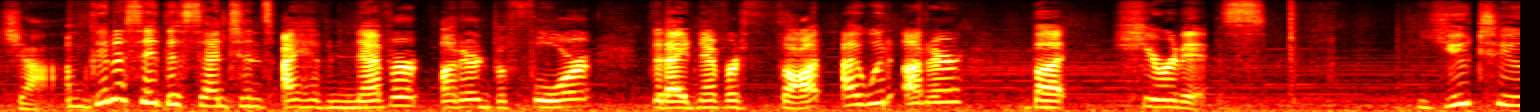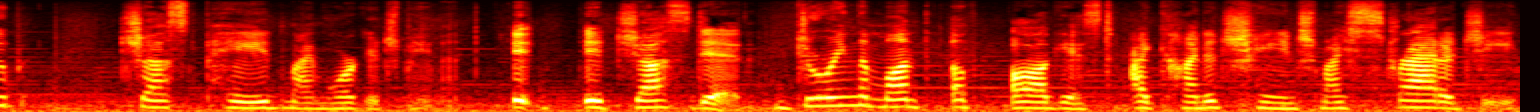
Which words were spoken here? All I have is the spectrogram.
job. I'm gonna say the sentence I have never uttered before that I never thought I would utter, but here it is. YouTube just paid my mortgage payment. It, it just did. During the month of August, I kind of changed my strategy.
